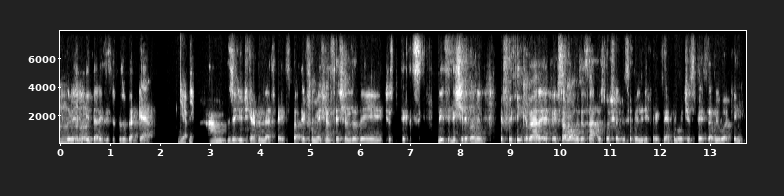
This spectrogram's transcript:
Mm. The reason we did that is, is because of that gap. Yeah. Um, there's a huge gap in that space, but information sessions are the just takes this initiative. I mean, if we think about it, if, if someone with a psychosocial disability, for example, which is space that we work in,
